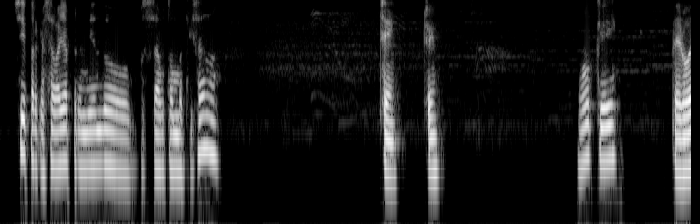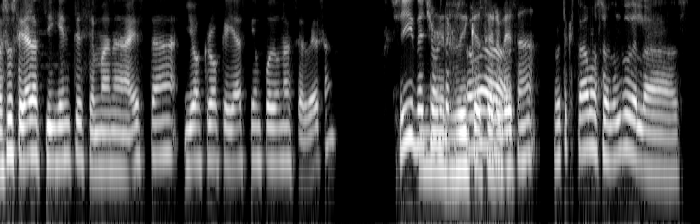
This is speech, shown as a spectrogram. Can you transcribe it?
Sí, para que se vaya aprendiendo pues, automatizado. Sí, sí. Ok. Pero eso sería la siguiente semana. Esta, yo creo que ya es tiempo de una cerveza. Sí, de hecho, ahorita rica cerveza. Ahorita que estábamos hablando de las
